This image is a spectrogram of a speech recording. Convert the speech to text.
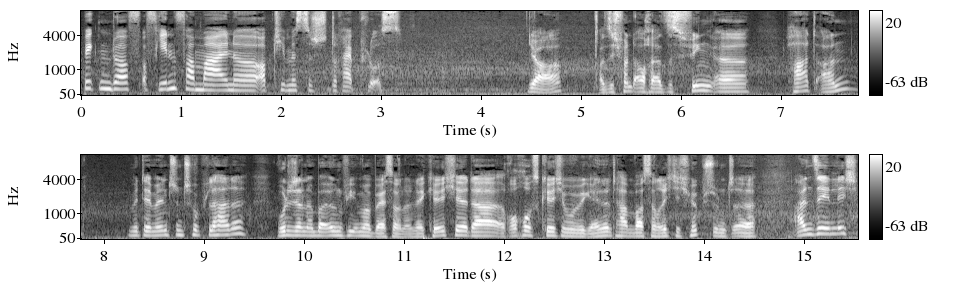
Bickendorf auf jeden Fall mal eine optimistische 3 Plus. Ja, also ich fand auch, also es fing äh, hart an mit der Menschenschublade, wurde dann aber irgendwie immer besser. Und an der Kirche, da Rochuskirche, wo wir geendet haben, war es dann richtig hübsch und äh, ansehnlich.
